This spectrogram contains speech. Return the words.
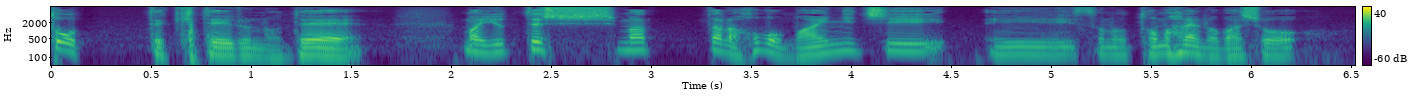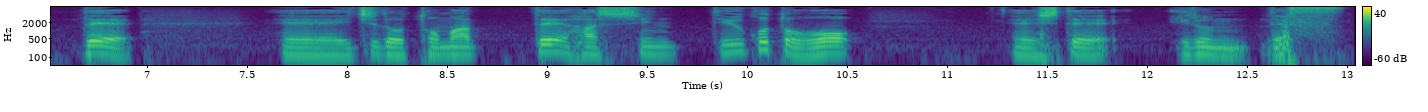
通ってきているので、まあ、言ってしまったら、ほぼ毎日、その、泊まれの場所で、えー一度止まって発信っていうことを、えーしているんです。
